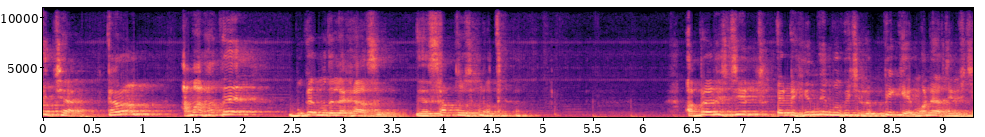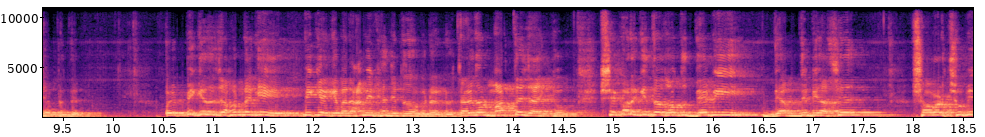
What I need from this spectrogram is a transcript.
ইচ্ছা। কারণ আমার হাতে বুকের মধ্যে লেখা আছে যে ছাত্র জনতা। আপনারা নিশ্চয়ই একটা হিন্দি মুভি ছিল পিকে মনে আছে নিশ্চয়ই আপনাদের? ওই পিকেতে যখন নাকি পিকে মানে আমির খান যেটা অভিনয় করে তাকে যখন মারতে যায় কেউ সে করে কি তার যত দেবী দেব দেবী আছে, সবার ছবি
